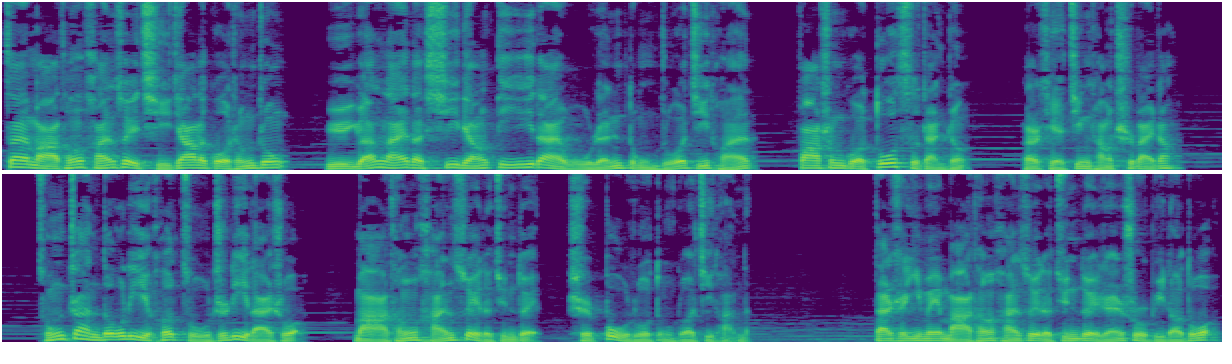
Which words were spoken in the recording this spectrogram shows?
在马腾、韩遂起家的过程中，与原来的西凉第一代武人董卓集团发生过多次战争，而且经常吃败仗。从战斗力和组织力来说，马腾、韩遂的军队是不如董卓集团的。但是因为马腾、韩遂的军队人数比较多，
